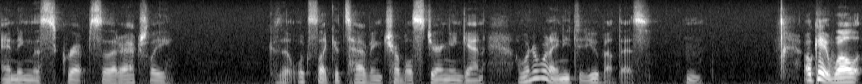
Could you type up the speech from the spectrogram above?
ending the script so that it actually because it looks like it's having trouble steering again. I wonder what I need to do about this. Hmm. Okay, well,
